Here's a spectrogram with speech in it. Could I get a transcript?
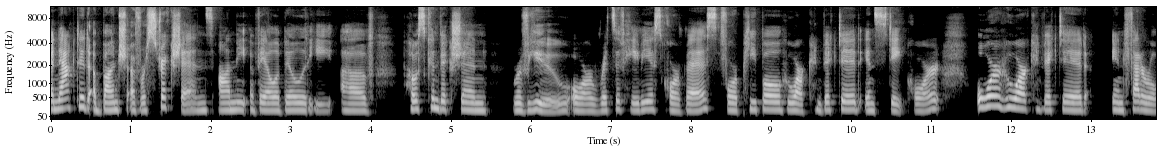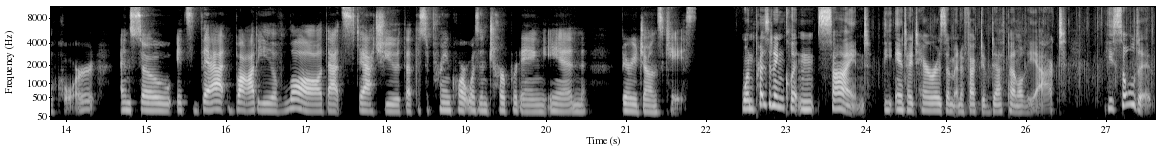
enacted a bunch of restrictions on the availability of post conviction review or writs of habeas corpus for people who are convicted in state court or who are convicted in federal court. And so it's that body of law, that statute that the Supreme Court was interpreting in Barry Jones' case. When President Clinton signed the Anti Terrorism and Effective Death Penalty Act, he sold it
